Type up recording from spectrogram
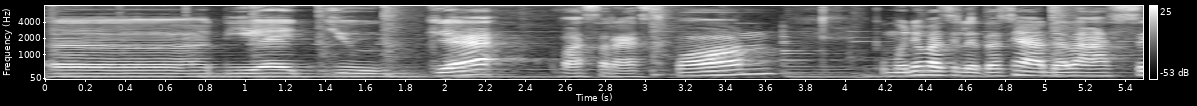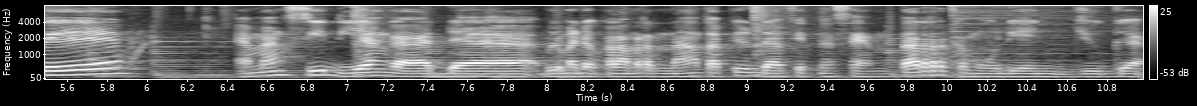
eh, dia juga fast respon Kemudian fasilitasnya adalah AC. Emang sih dia nggak ada, belum ada kolam renang, tapi udah fitness center. Kemudian juga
